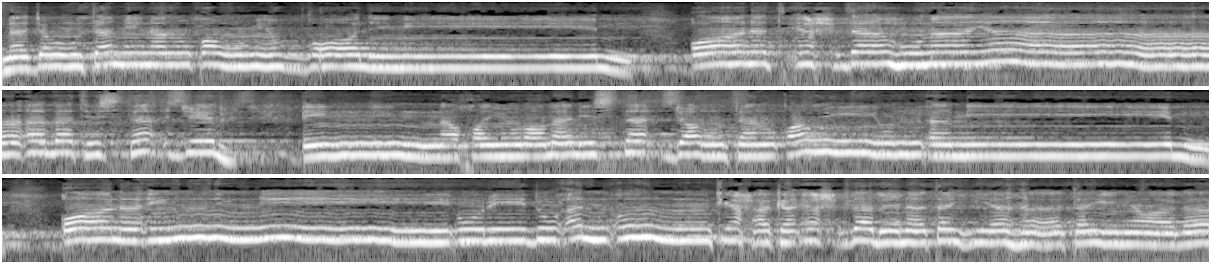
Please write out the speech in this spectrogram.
نجوت من القوم الظالمين. قالت إحداهما يا أبت استأجره إن خير من استأجرت القوي الأمين. قال إني أنكحك إحدى ابنتي هاتين على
